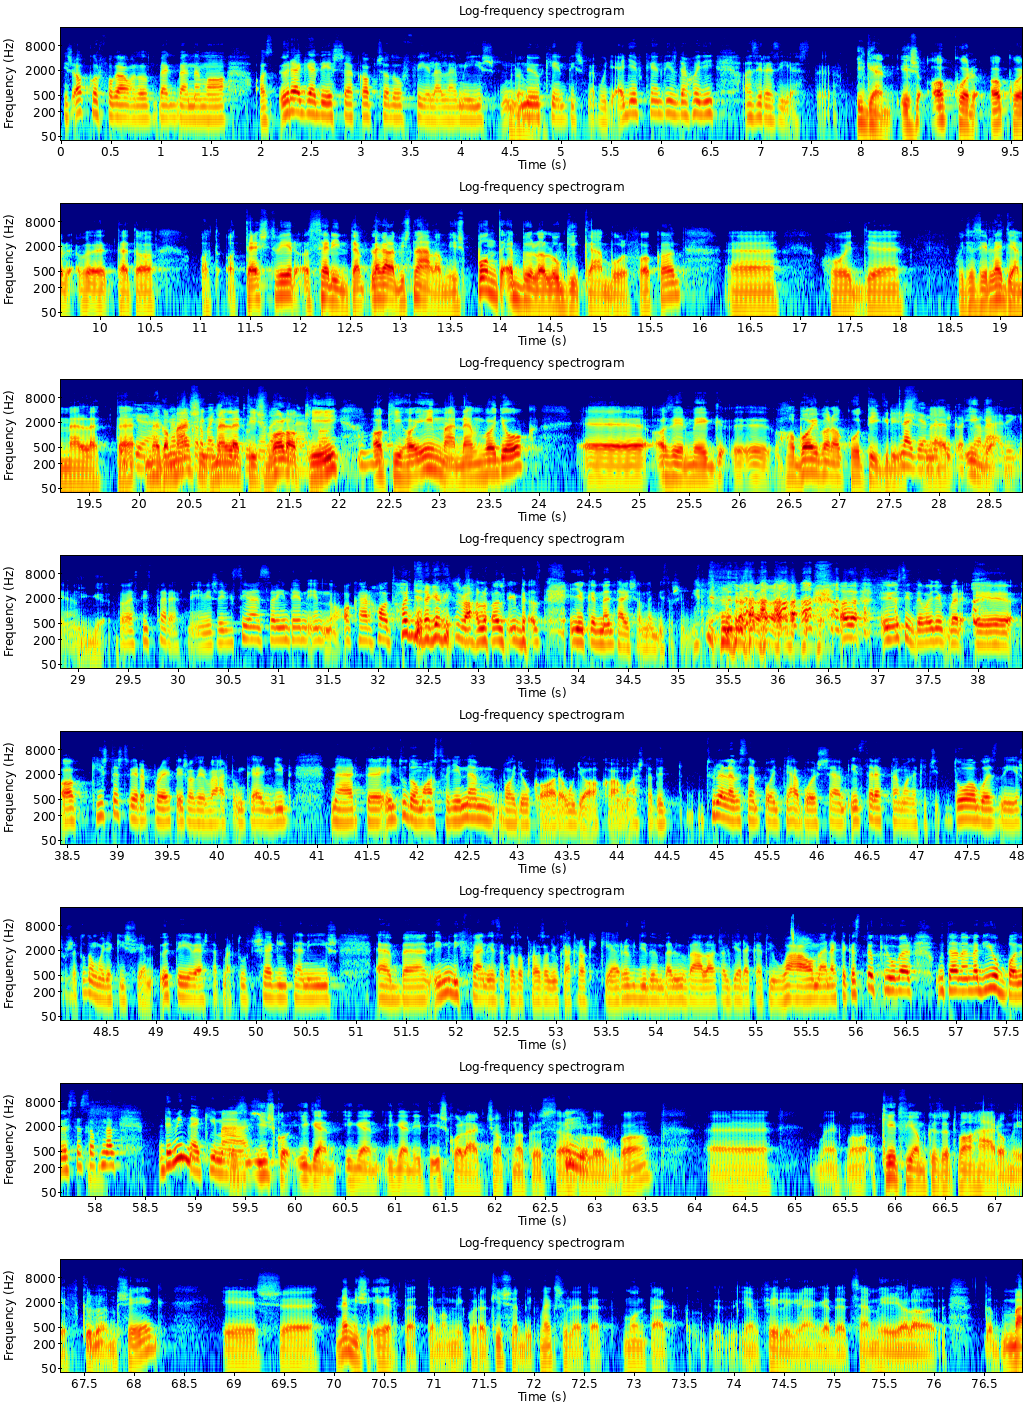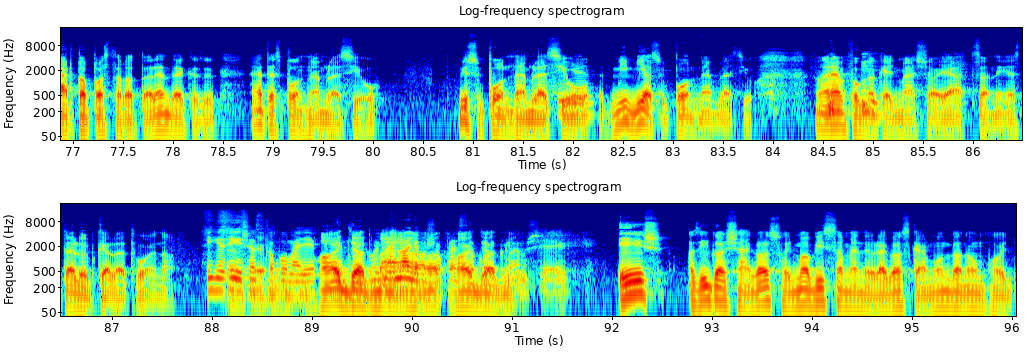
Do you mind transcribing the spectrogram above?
És akkor fogalmazott meg bennem a, az öregedéssel kapcsolódó félelem is, nőként is, meg ugye egyébként is, de hogy így azért ez ijesztő. Igen, és akkor, akkor eh, tehát a, a, a testvér, a szerintem, legalábbis nálam is, pont ebből a logikából fakad, eh, hogy, eh, hogy azért legyen mellette, Igen, meg a másik mellett is valaki, aki ha én már nem vagyok, azért még, eh, ha baj van, akkor tigris. Legyen mert nekik a család, igen. igen. Szóval ezt így szeretném. És egyébként szívem szerint én, én akár hat, hat gyereket is vállalnék, de az egyébként mentálisan nem biztos, hogy bír. Az- Őszinte vagyok, mert ö, a kis testvére projekt is azért vártunk ennyit, mert én tudom azt, hogy én nem vagyok arra úgy alkalmas. Tehát, hogy türelem szempontjából sem. Én szerettem volna kicsit dolgozni, és most tudom, hogy a kisfiam öt éves, tehát már tud segíteni is ebben. Én mindig felnézek azokra az anyukákra, akik ilyen rövid időn belül vállaltak gyereket, hogy wow, mert nektek ez tök jó, mert utána meg jobban összeszoknak, de mindenki más. Ez isko- igen, igen, igen, itt iskolák csapnak össze Hmm. a dologba. Eh, meg ma- Két fiam között van három év különbség, és eh, nem is értettem, amikor a kisebbik megszületett, mondták ilyen félig leengedett szemhéjjal, a, már tapasztalattal rendelkezők, hát ez pont nem lesz jó. Mi az, hogy pont nem lesz jó? Igen. Hát Mi, mi az, hogy pont nem lesz jó? Már nem fognak egymással játszani, ezt előbb kellett volna. Igen, én is ezt Mondom, kapom egyébként, Hagyjad hogy már, már nagyon sok lesz a hagyjad korkülönbség. És az igazság az, hogy ma visszamenőleg azt kell mondanom, hogy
